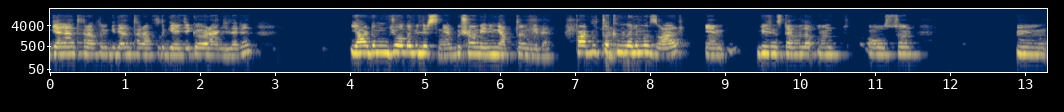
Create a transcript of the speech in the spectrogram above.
gelen taraflı, giden taraflı gelecek öğrencilerin yardımcı olabilirsin. Yani bu şu an benim yaptığım gibi. Farklı takımlarımız var. Yani business development olsun, hmm,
